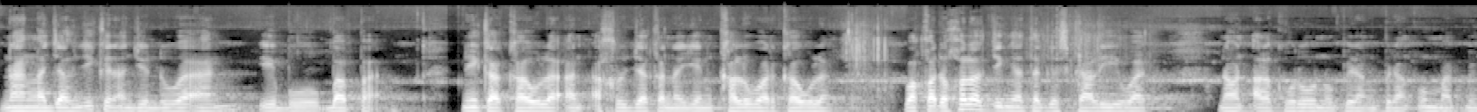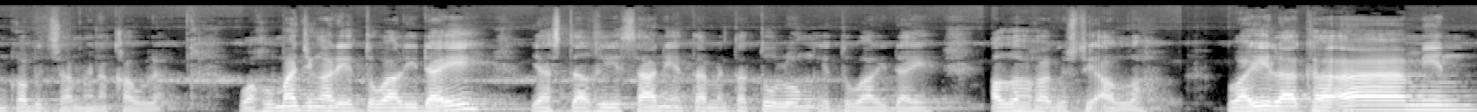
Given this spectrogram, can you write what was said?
nah ngajangjikeun anjeun duaan ibu bapak. Nikah kaula an akhruja kana yen kaluar kaula wa qad khalat jeung nyata geus kaliwat. Naon al-qurunu pirang-pirang umat min qabl samana kaula wa huma jeung ari itu walidai yastaghisani eta minta tulung itu walidai. Allah ka Gusti Allah. Wa ilaka amin.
